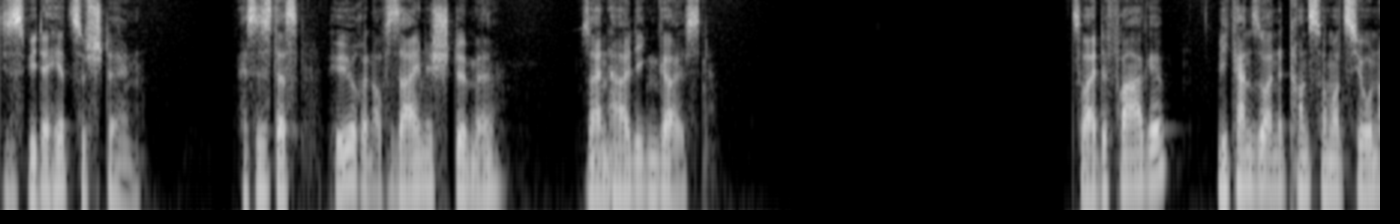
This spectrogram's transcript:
Dieses wiederherzustellen. Es ist das Hören auf seine Stimme, seinen Heiligen Geist. Zweite Frage, wie kann so eine Transformation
